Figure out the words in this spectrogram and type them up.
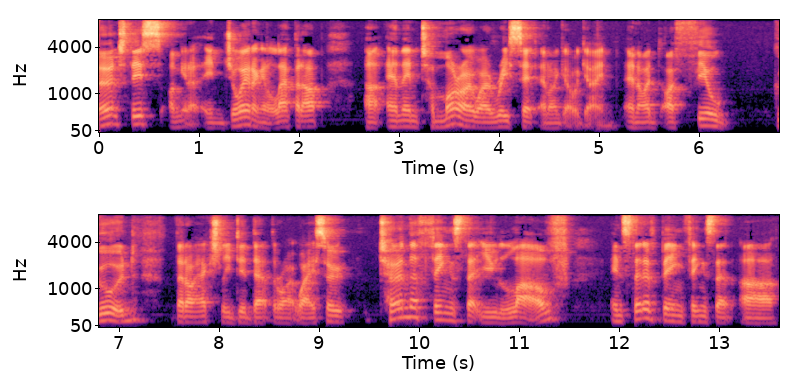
earned this. I'm going to enjoy it. I'm going to lap it up. Uh, and then tomorrow I reset and I go again. And I, I feel good that I actually did that the right way. So turn the things that you love instead of being things that are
